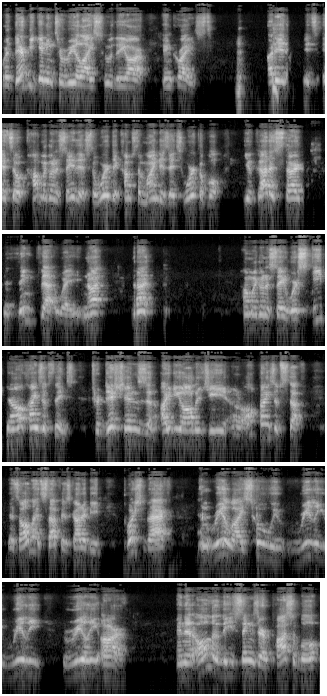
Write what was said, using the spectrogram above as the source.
where they're beginning to realize who they are in Christ. But it, it's it's a how am I going to say this? The word that comes to mind is it's workable. You've got to start to think that way, not not how am I going to say we're steeped in all kinds of things, traditions and ideology and all kinds of stuff. It's all that stuff has got to be pushed back and realize who we really, really, really are. And that all of these things are possible.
